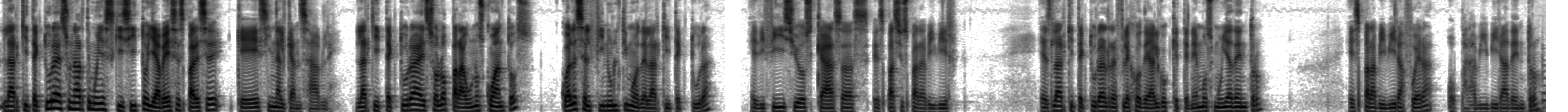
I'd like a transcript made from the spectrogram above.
La arquitectura es un arte muy exquisito y a veces parece que es inalcanzable. ¿La arquitectura es solo para unos cuantos? ¿Cuál es el fin último de la arquitectura? Edificios, casas, espacios para vivir. ¿Es la arquitectura el reflejo de algo que tenemos muy adentro? ¿Es para vivir afuera o para vivir adentro?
